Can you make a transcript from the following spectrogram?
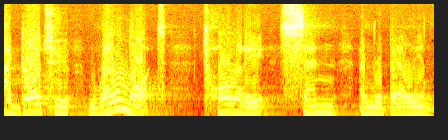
a God who will not tolerate sin and rebellion.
